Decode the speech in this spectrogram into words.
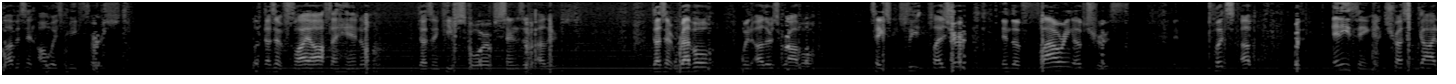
Love isn't always me first. Doesn't fly off the handle. Doesn't keep score of sins of others. Doesn't revel when others grovel. Takes ple- pleasure in the flowering of truth. Puts up with anything and trusts God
